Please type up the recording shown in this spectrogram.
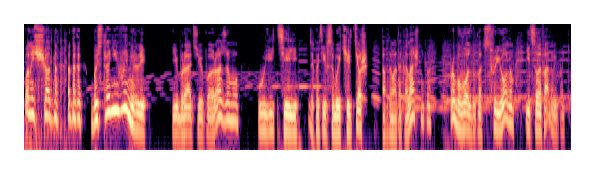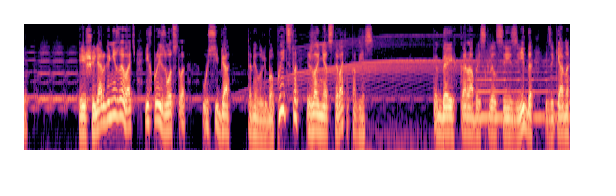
вон еще одна, однако быстро они вымерли. И братья по разуму улетели, захватив с собой чертеж автомата Калашникова, пробу воздуха с фреоном и целлофановый пакет. Решили организовать их производство у себя, томило любопытство и желание не отставать от прогресса. Когда их корабль скрылся из вида, из океана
